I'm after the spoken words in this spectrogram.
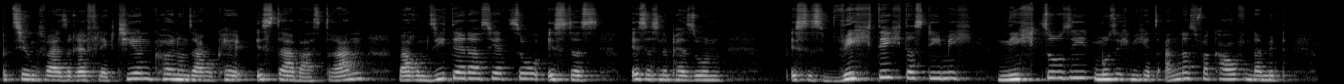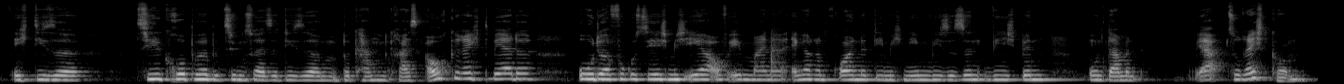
beziehungsweise reflektieren können und sagen, okay, ist da was dran? Warum sieht der das jetzt so? Ist das, ist eine Person, ist es wichtig, dass die mich nicht so sieht? Muss ich mich jetzt anders verkaufen, damit ich diese Zielgruppe bzw. diesem Bekanntenkreis auch gerecht werde? Oder fokussiere ich mich eher auf eben meine engeren Freunde, die mich nehmen, wie sie sind, wie ich bin und damit ja, zurechtkommen.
